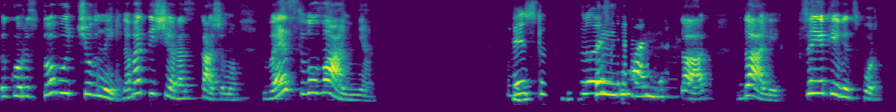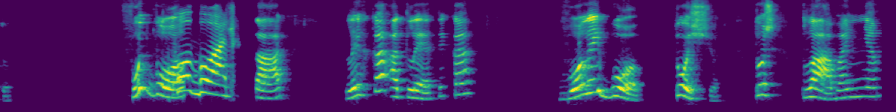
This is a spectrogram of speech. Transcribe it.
використовують човни. Давайте ще раз скажемо. Веслування. Веслування. Так. Далі. Це який вид спорту? Футбол. Футбол. Так. Легка атлетика, волейбол тощо. Тож плавання,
